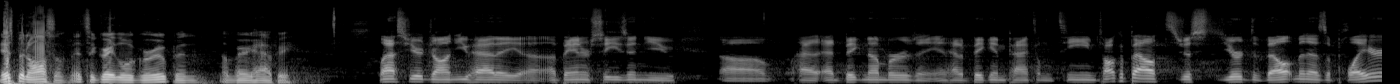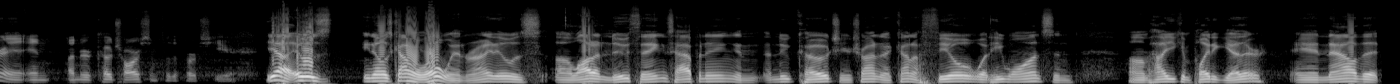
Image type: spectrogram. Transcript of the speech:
it's been awesome. It's a great little group, and I'm very happy. Last year, John, you had a, uh, a banner season. You uh, had, had big numbers and, and had a big impact on the team. Talk about just your development as a player and, and under Coach Harsin for the first year. Yeah, it was. You know, it was kind of a whirlwind, right? It was a lot of new things happening, and a new coach, and you're trying to kind of feel what he wants and um, how you can play together. And now that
